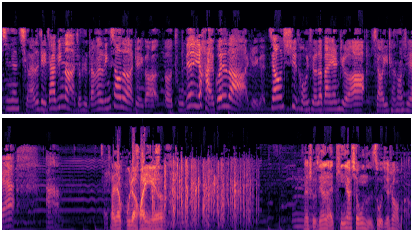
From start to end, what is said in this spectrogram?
今天请来的这个嘉宾呢，就是咱们凌霄的这个呃土鳖与海龟的这个江旭同学的扮演者肖一晨同学啊，大家鼓掌欢迎。那首先来听一下萧公子自我介绍吧。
